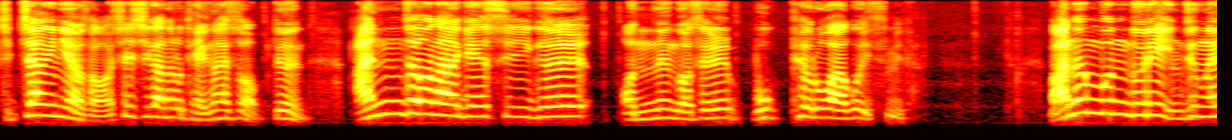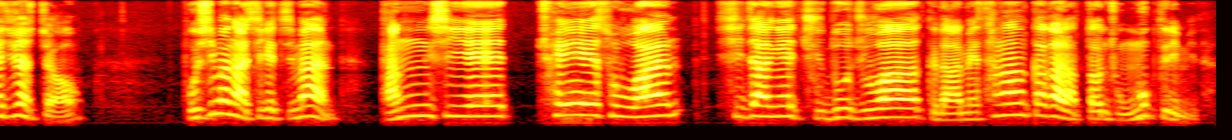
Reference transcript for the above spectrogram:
직장인이어서 실시간으로 대응할 수 없든 안전하게 수익을 얻는 것을 목표로 하고 있습니다. 많은 분들이 인증을 해주셨죠. 보시면 아시겠지만 당시에 최소한 시장의 주도주와 그 다음에 상한가가 났던 종목들입니다.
